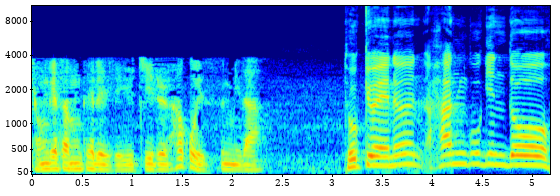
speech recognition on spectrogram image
경계 상태를 이제 유지를 하고 있습니다. 도쿄에는 한국인도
